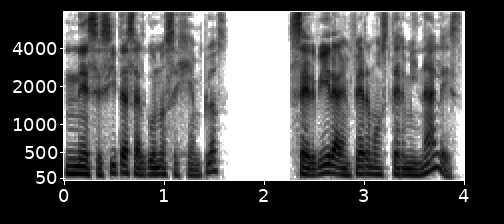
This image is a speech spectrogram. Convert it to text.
¿Necesitas algunos ejemplos? Servir a enfermos terminales,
